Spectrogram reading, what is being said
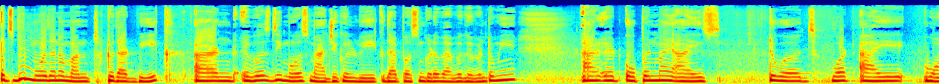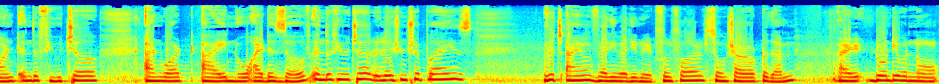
it's been more than a month to that week and it was the most magical week that person could have ever given to me and it opened my eyes towards what i want in the future and what i know i deserve in the future relationship wise which I am very, very grateful for. So, shout out to them. I don't even know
